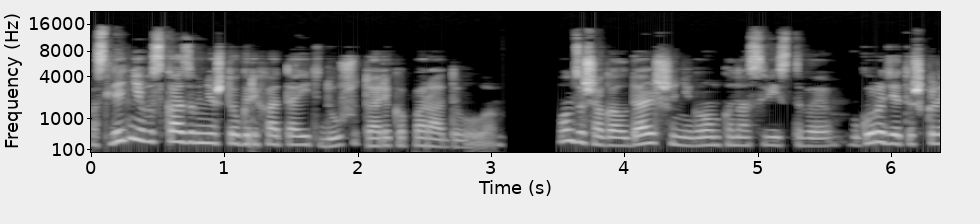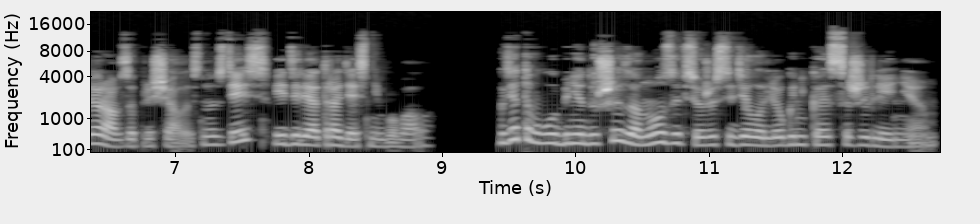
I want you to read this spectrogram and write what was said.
Последнее высказывание, что греха таить, душу Тарика порадовало. Он зашагал дальше, негромко насвистывая. В городе это шкалерав запрещалось, но здесь видели отродясь не бывало. Где-то в глубине души за нозой все же сидело легонькое сожаление.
